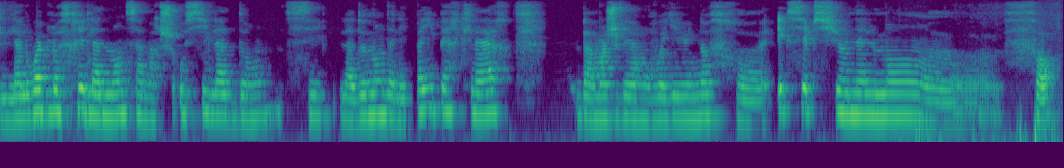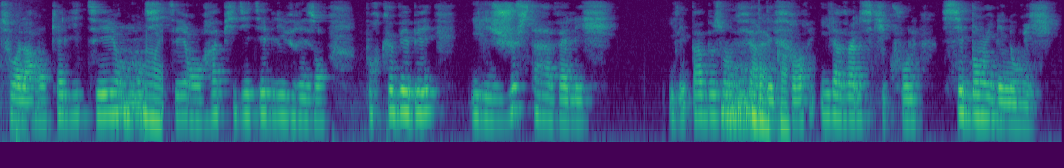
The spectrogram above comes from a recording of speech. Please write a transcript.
La loi de l'offre et de la demande, ça marche aussi là-dedans. C'est la demande, elle est pas hyper claire. Ben moi, je vais envoyer une offre euh, exceptionnellement euh, forte, voilà, en qualité, en quantité, en rapidité de livraison, pour que bébé, il ait juste à avaler. Il n'ait pas besoin de faire d'efforts. Il avale ce qui coule. C'est bon, il est nourri.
